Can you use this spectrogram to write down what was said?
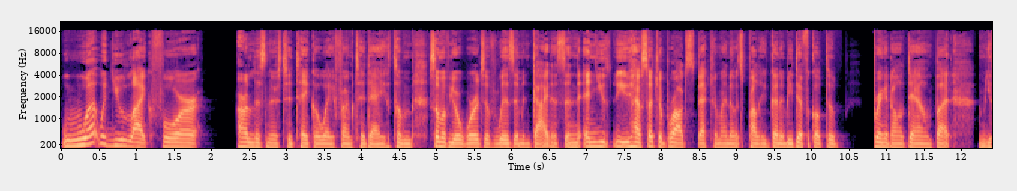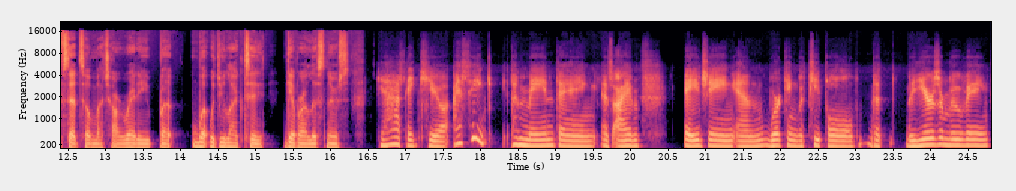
What would you like for our listeners to take away from today? Some some of your words of wisdom and guidance. And and you you have such a broad spectrum. I know it's probably going to be difficult to bring it all down, but you've said so much already. But what would you like to give our listeners? Yeah, thank you. I think the main thing as I'm aging and working with people that the years are moving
